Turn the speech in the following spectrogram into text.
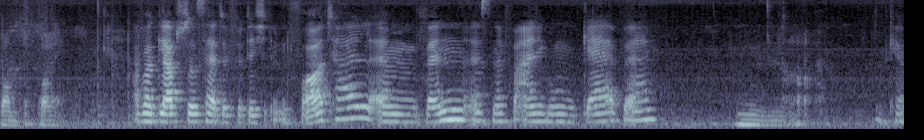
dabei. Aber glaubst du, es hätte für dich einen Vorteil, ähm, wenn es eine Vereinigung gäbe? Na. Okay.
